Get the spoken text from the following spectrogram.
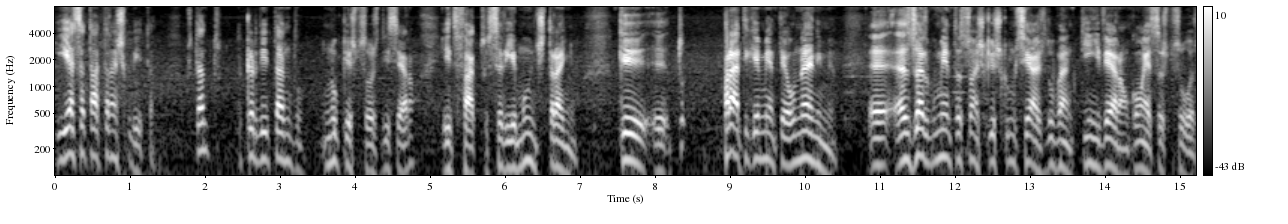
E essa está transcrita. Portanto, acreditando no que as pessoas disseram e de facto seria muito estranho que eh, praticamente é unânime eh, as argumentações que os comerciais do banco tiveram com essas pessoas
